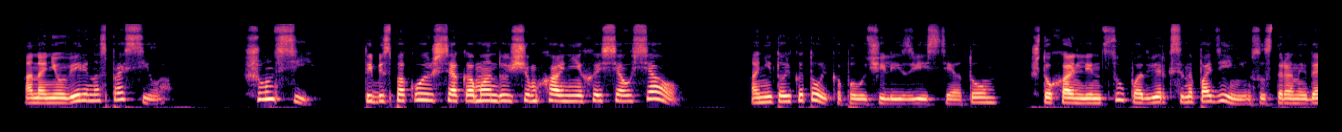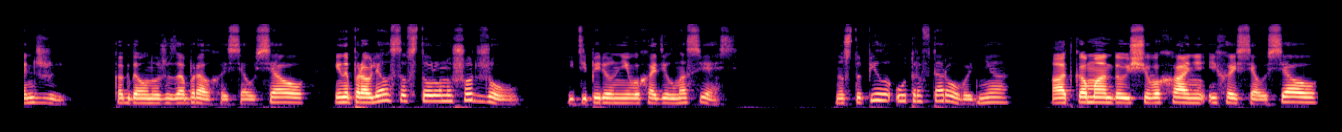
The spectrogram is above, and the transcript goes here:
Она неуверенно спросила. «Шун Си, ты беспокоишься о командующем Хане Хэ Сяо Сяо?» Они только-только получили известие о том, что Хань Линцу подвергся нападению со стороны Даньжи, когда он уже забрал Хэ Сяо Сяо и направлялся в сторону Шоджоу, и теперь он не выходил на связь. Наступило утро второго дня, а от командующего Ханя и Хэ Сяо Сяо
